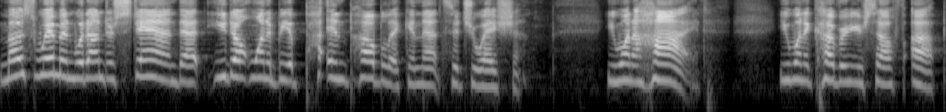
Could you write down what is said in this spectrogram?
Most women would understand that you don't want to be in public in that situation. You want to hide. You want to cover yourself up.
